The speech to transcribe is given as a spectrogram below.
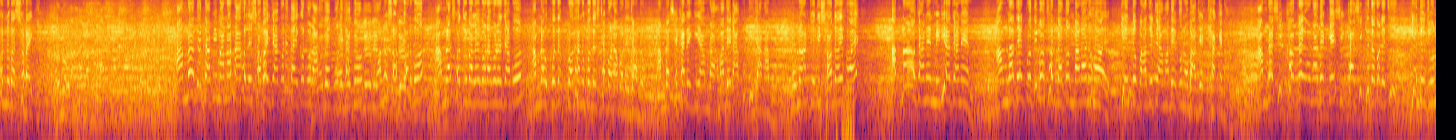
ধন্যবাদ সবাইকে। আমাদের দাবি মানা না হলে সবাই যা করে তাই করব রাস্তায় পড়ে থাকব অনশন করব। আমরা সচিবালয় বরাবরে যাব আমরা প্রধান উপদেষ্টা বরাবরে যাব। আমরা সেখানে গিয়ে আমরা আমাদের আকুতি জানাব। ওনার যদি সদয় হয় জানেন মিডিয়া জানেন, আমলাদের প্রতি বছর বেতন বাড়ানো হয়, কিন্তু বাজেটে আমাদের কোনো বাজেট থাকে না। আমরা শিক্ষকরাই ওনাদেরকে শিক্ষা শিক্ষিত করেছি, কিন্তু জুন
